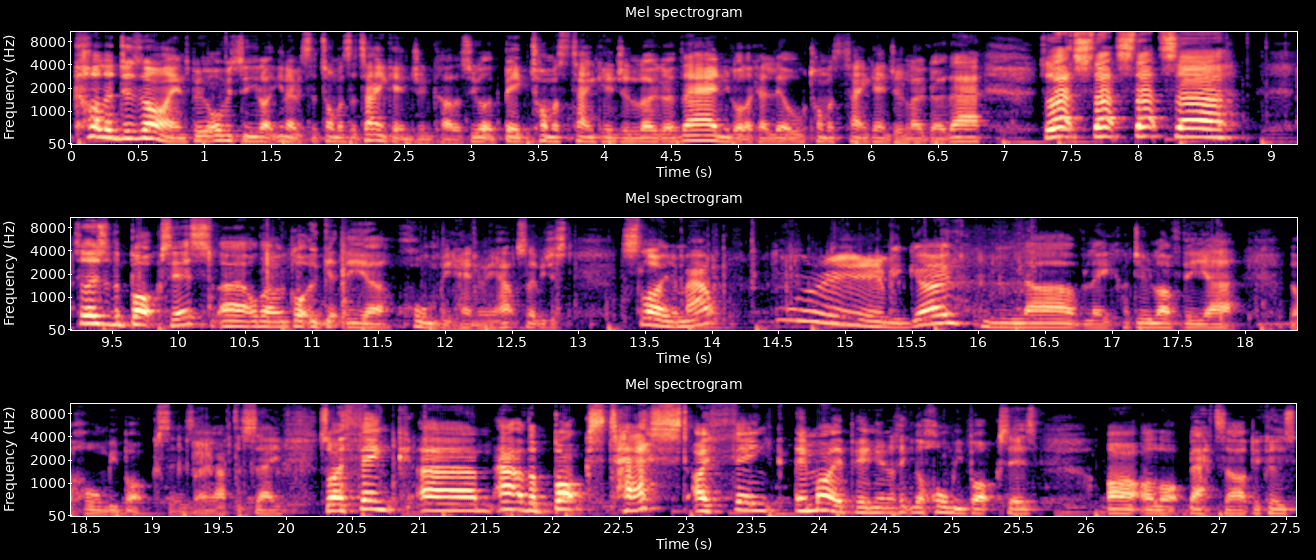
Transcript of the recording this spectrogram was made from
colour designs but obviously like you know it's the Thomas the Tank Engine colour. So you've got a big Thomas the Tank Engine logo there and you've got like a little Thomas the Tank Engine logo there. So that's, that's, that's, uh, so those are the boxes, uh, although I've got to get the uh, Hornby Henry out, so let me just slide them out. There we go. Lovely. I do love the uh, the Hornby boxes, I have to say. So I think um, out of the box test, I think, in my opinion, I think the Hornby boxes are a lot better because,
